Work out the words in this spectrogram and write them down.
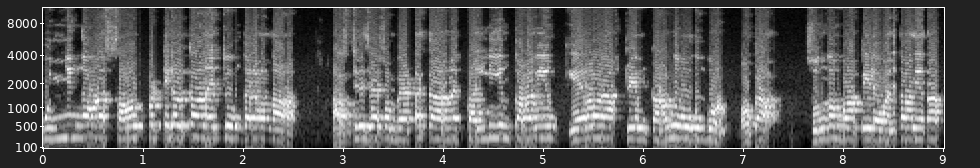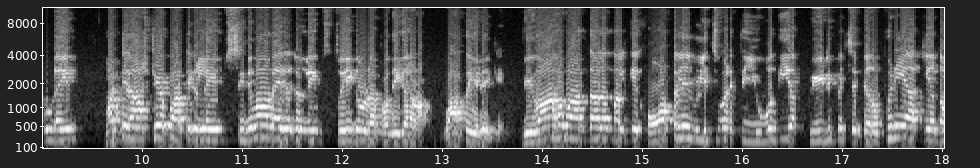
കുഞ്ഞുങ്ങളുടെ ശവപ്പെട്ടികൾക്കാണ് ഏറ്റവും കരമെന്നാണ്. അറസ്റ്റിന് ശേഷം വേട്ടക്കാരനെ തല്ലിയും തടവിയും കേരള രാഷ്ട്രീയം കടന്നു പോകുമ്പോൾ നോക്കാം. സ്വന്തം പാർട്ടിയിലെ വനിതാ നേതാക്കളുടെയും മറ്റ് രാഷ്ട്രീയ പാർട്ടികളിലെയും സിനിമാ മേഖലകളിലെയും സ്ത്രീകളുടെ പ്രതികരണം. വാർത്തയിലേക്ക്. വിവാഹ വാഗ്ദാനം നൽകി ഹോട്ടലിൽ വിളിച്ചു വരുത്തി യുവതിയെ പീഡിപ്പിച്ച് ഗർഭിണിയാക്കിയെന്ന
